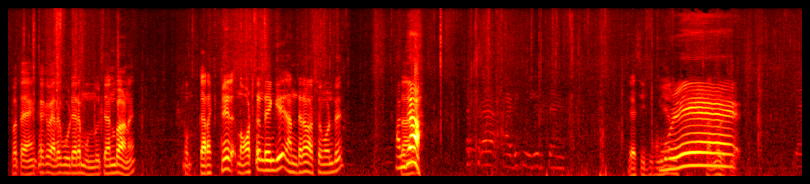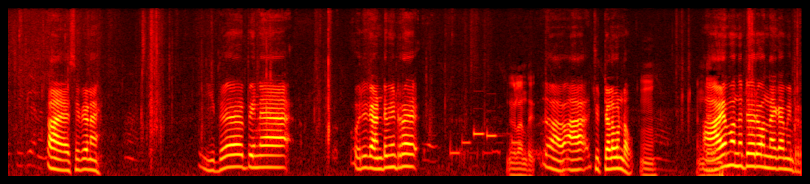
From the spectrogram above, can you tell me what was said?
ഇപ്പോൾ തേങ്ങക്കൊക്കെ വില കൂടിയാൽ മുന്നൂറ്റൻപതാണ് കറക്റ്റ് നോട്ടുണ്ടെങ്കിൽ രണ്ടര വർഷം കൊണ്ട് കുഴി ആ എസ് സി ബി ആണേ ഇത് പിന്നെ ഒരു രണ്ട് മീറ്റർ നീളമുണ്ട് ആ ചുറ്റളവുണ്ടാവും. ആഴം വന്നിട്ട് ഒരു ഒന്നേകാൽ മീറ്റർ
